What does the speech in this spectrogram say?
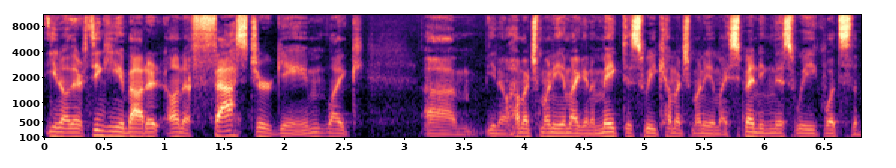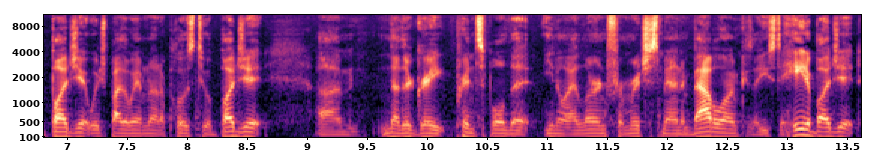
you know they're thinking about it on a faster game, like. Um, you know, how much money am I going to make this week? How much money am I spending this week? What's the budget? Which, by the way, I'm not opposed to a budget. Um, another great principle that you know I learned from Richest Man in Babylon because I used to hate a budget.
